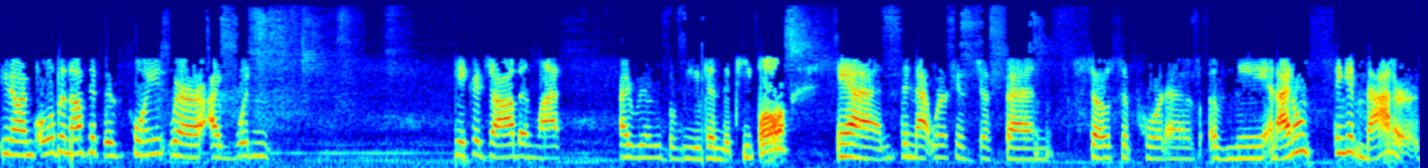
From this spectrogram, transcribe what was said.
you know, I'm old enough at this point where I wouldn't take a job unless I really believed in the people. And the network has just been so supportive of me. And I don't think it matters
